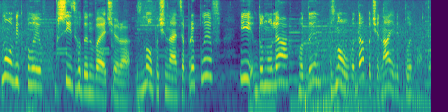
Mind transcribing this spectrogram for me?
знову відплив, в 6 годин вечора знову починається приплив, і до нуля годин знову вода починає відпливати.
